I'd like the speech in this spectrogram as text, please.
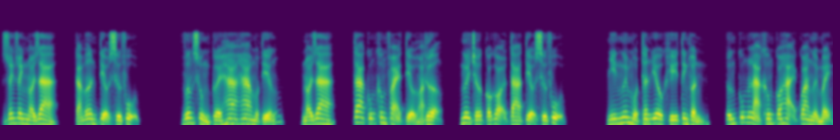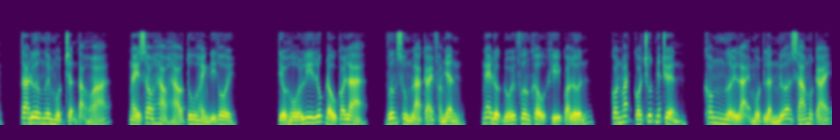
doanh doanh nói ra, cảm ơn tiểu sư phụ. Vương Sùng cười ha ha một tiếng, nói ra, ta cũng không phải tiểu hòa thượng, ngươi chớ có gọi ta tiểu sư phụ. Nhìn ngươi một thân yêu khí tinh thuần, ứng cũng là không có hại qua người mệnh, ta đưa ngươi một trận tạo hóa, ngày sau hảo hảo tu hành đi thôi. Tiểu hồ ly lúc đầu coi là, Vương Sùng là cái phàm nhân, nghe được đối phương khẩu khí quá lớn, con mắt có chút nhất chuyển, không người lại một lần nữa xá một cái,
